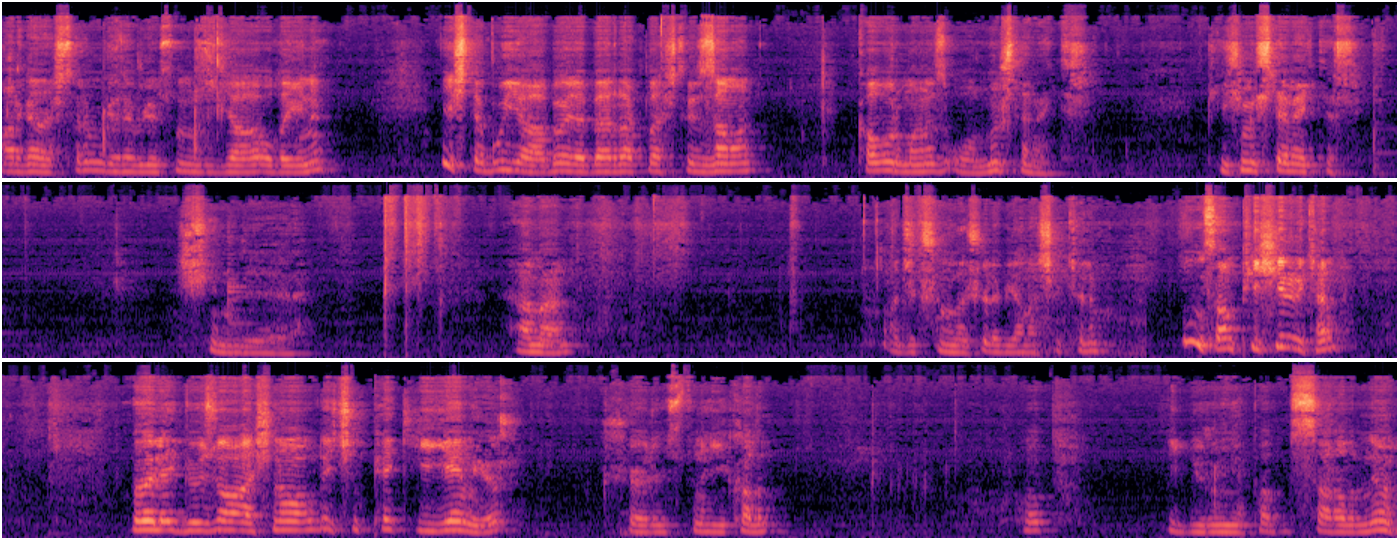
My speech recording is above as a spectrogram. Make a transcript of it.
Arkadaşlarım görebiliyorsunuz yağ olayını. İşte bu yağ böyle berraklaştığı zaman kavurmanız olmuş demektir. Pişmiş demektir. Şimdi hemen acık şunu da şöyle bir yana çekelim. İnsan pişirirken böyle gözü aşina olduğu için pek yiyemiyor. Şöyle üstüne yıkalım. Hop. Bir dürüm yapalım. bir Saralım değil mi?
